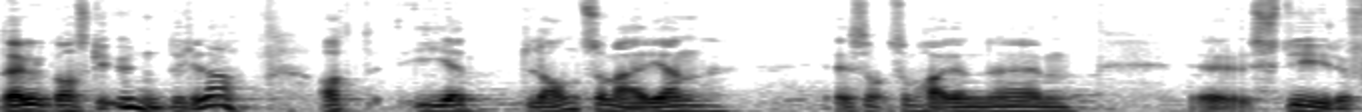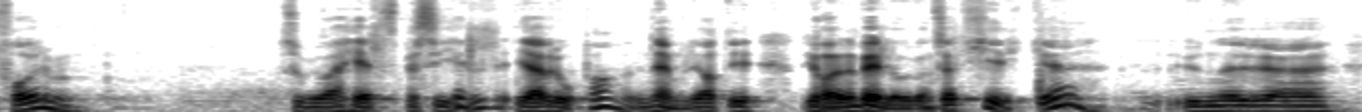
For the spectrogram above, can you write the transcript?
Det er jo ganske underlig da, at i et land som, en, som, som har en eh, Eh, styreform som jo er helt spesiell i Europa, nemlig at de, de har en velorganisert kirke under eh,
